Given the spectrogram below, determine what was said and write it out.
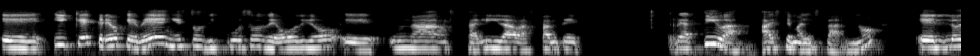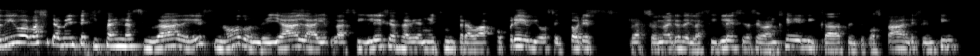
Eh, y que creo que ve en estos discursos de odio una salida bastante reactiva a este malestar, ¿no? Eh, lo digo básicamente quizá en las ciudades, ¿no? Donde ya las iglesias habían hecho un trabajo previo, sectores reaccionarios de las iglesias evangélicas, pentecostales, en fin,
